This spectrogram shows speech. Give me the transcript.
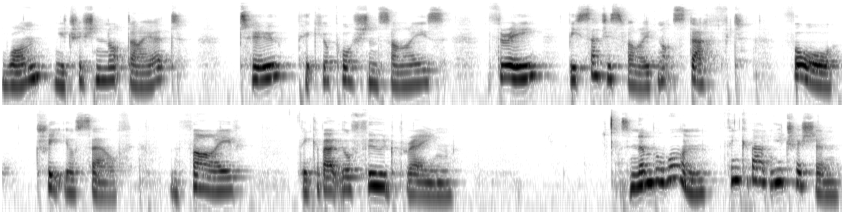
One, nutrition, not diet. Two, pick your portion size. Three, be satisfied, not stuffed. Four, treat yourself. And five, think about your food brain. So, number one, think about nutrition.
